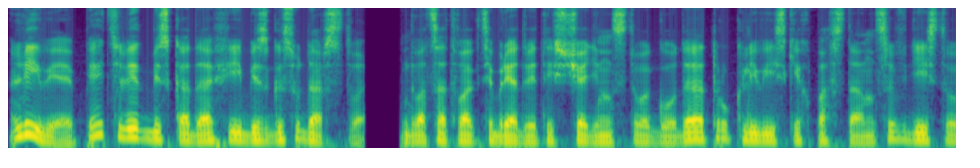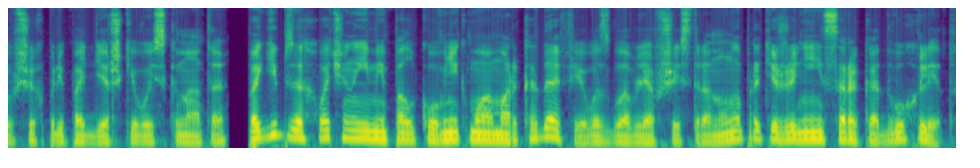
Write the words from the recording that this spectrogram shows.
Ливия. Пять лет без Каддафи и без государства. 20 октября 2011 года от рук ливийских повстанцев, действовавших при поддержке войск НАТО, погиб захваченный ими полковник Муаммар Каддафи, возглавлявший страну на протяжении 42 лет.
